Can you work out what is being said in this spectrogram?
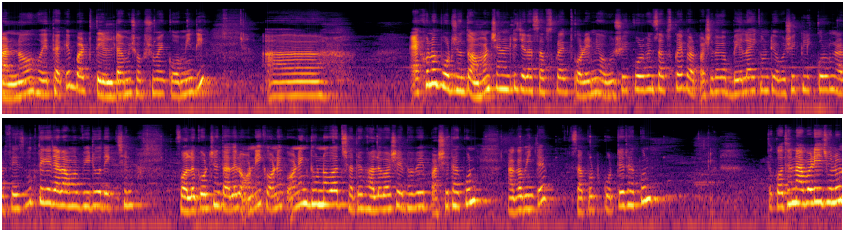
রান্নাও হয়ে থাকে বাট তেলটা আমি সবসময় কমই দিই। এখনও পর্যন্ত আমার চ্যানেলটি যারা সাবস্ক্রাইব করেনি অবশ্যই করবেন সাবস্ক্রাইব আর পাশে থাকা বেল আইকনটি অবশ্যই ক্লিক করুন। আর ফেসবুক থেকে যারা আমার ভিডিও দেখছেন ফলো করছেন, তাদের অনেক অনেক অনেক ধন্যবাদ। সাথে ভালোবাসা এভাবেই পাশে থাকুন। আগামীতে সাপোর্ট করতে থাকুন। তো কথা না বাড়িয়ে চলুন,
